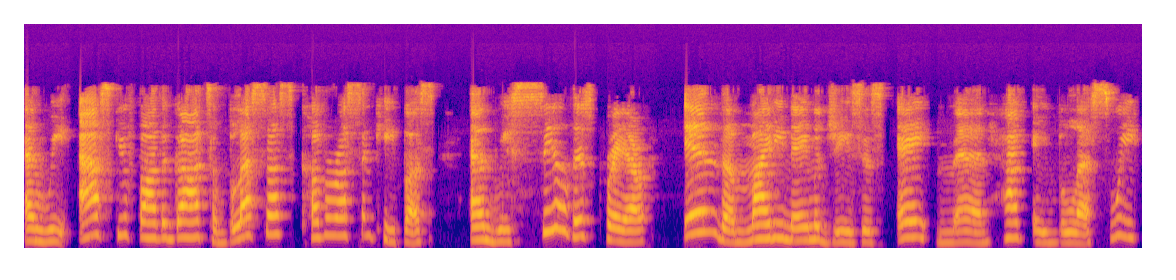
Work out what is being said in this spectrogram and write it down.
and we ask you, Father God, to bless us, cover us, and keep us. And we seal this prayer in the mighty name of Jesus. Amen. Have a blessed week.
